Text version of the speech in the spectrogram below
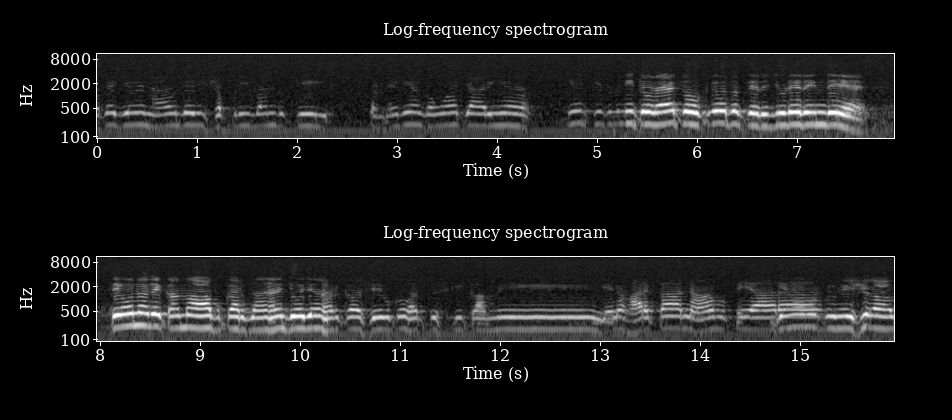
ਅਤੇ ਜਿਵੇਂ ਨਾਮ ਦੇ ਦੀ ਛਪਰੀ ਬੰਦ ਸੀ ਧੰਨੇ ਦੀਆਂ ਗਊਆਂ ਚਾਰੀਆਂ ਕਿਉਂ ਚਿਤਵਨੀ ਤੋਂ ਰਹਿ ਤੋ ਕੇ ਉਹ ਤਾਂ ਤੇਰੇ ਜੁੜੇ ਰਹਿੰਦੇ ਹੈ। ਤੇ ਉਹਨਾਂ ਦੇ ਕੰਮ ਆਪ ਕਰਦਾ ਹੈ ਜੋ ਜਨ ਹਰ ਕਾ ਸੇਵਕੋ ਹਰ ਤਿਸ ਕੀ ਕਾਮੀ ਜਿਨ ਹਰ ਕਾ ਨਾਮ ਜਿਨ੍ਹਾਂ ਨੂੰ ਪਿਆਰਾ ਪਰਮੇਸ਼ਰ ਆਪ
